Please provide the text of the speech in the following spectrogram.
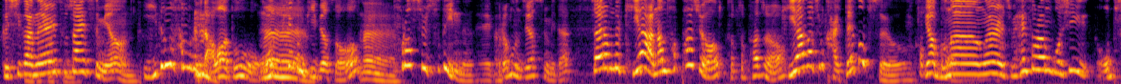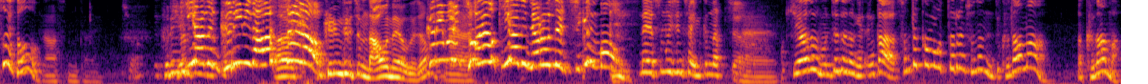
그 시간을 그렇습니다. 투자했으면 2등급, 3등급 나와도 네. 어떻게든 비벼서 네. 풀었을 수도 있는 네, 그런 문제였습니다. 자, 여러분들 기아 안 하면 섭하죠. 섭섭하죠. 기아가 지금 갈 데가 없어요. 기아 문항을 지금 해설하는 곳이 없어요. 나왔습니다. 네. 기아는 그림이 나왔어요. 그림들이 좀 나오네요, 그죠? 그림을 줘요. 기아는 여러분들 지금 뭐 네, 수능 신청이 끝났죠. 네. 기아도 문제도 되게 그러니까 선택 과목들은 저는 그나마 아, 그나마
